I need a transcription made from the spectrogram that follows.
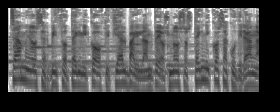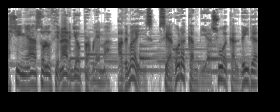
Chame o servizo técnico oficial Bailand e os nosos técnicos acudirán axiña a solucionar o problema. Ademais, se agora cambia a súa caldeira,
